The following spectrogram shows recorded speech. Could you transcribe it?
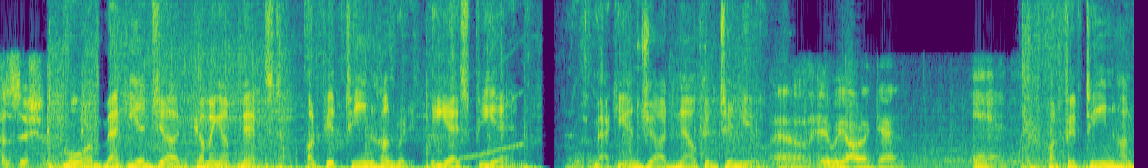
position. More Mackey and Judd coming up next on 1500 ESPN. Mackey and Judd now continue Well, here we are again. Yes. on 1500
